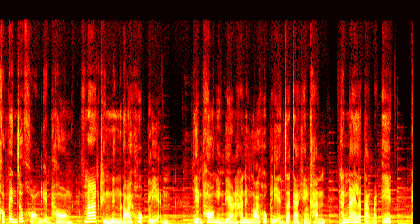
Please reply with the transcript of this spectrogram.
เขาเป็นเจ้าของเหรียญทองมากถึง 106 เหรียญเหรียญทองอย่างเดียวนะคะ 106 เหรียญจากการแข่งขันทั้งในและต่างประเทศ แถ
